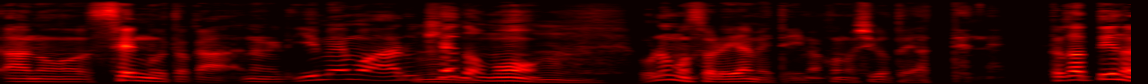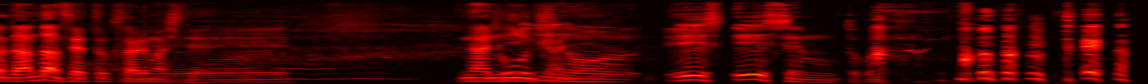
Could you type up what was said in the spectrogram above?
あの専務とかなんか夢もあるーけども、うん俺もそれやめて今この仕事やってんねん。とかっていうのはだんだん説得されまして。へ何人かに。時の A, A 線とか、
